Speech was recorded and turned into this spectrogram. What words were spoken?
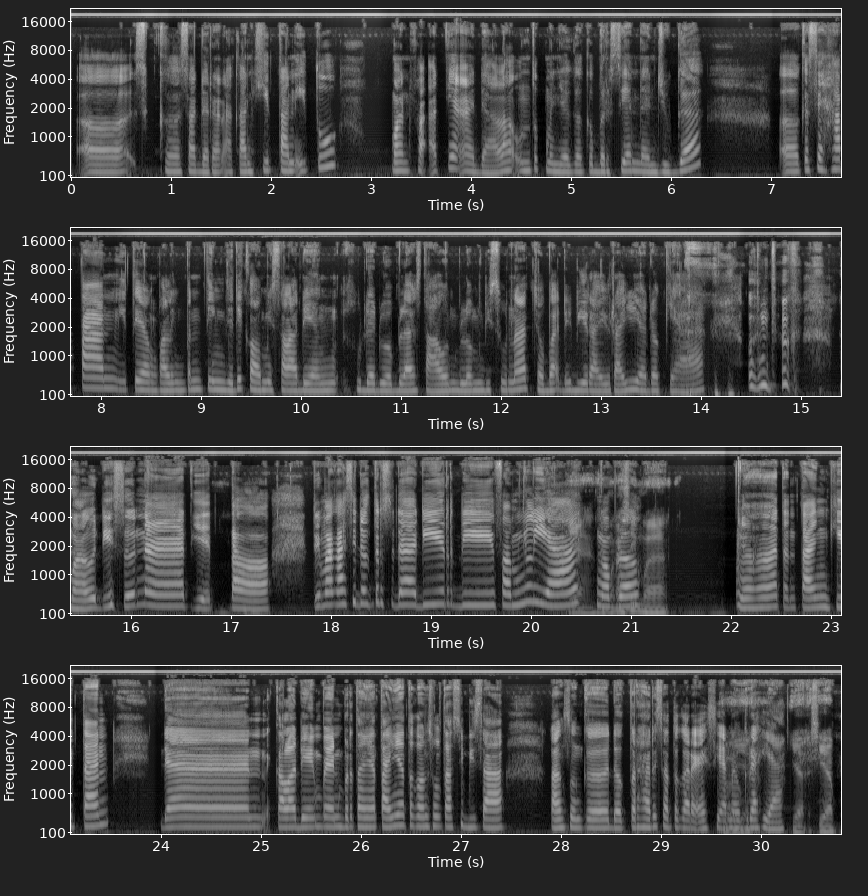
Eh, kesadaran akan hitan itu manfaatnya adalah untuk menjaga kebersihan dan juga eh, kesehatan itu yang paling penting. Jadi kalau misal ada yang sudah 12 tahun belum disunat, coba deh dirayu-rayu ya dok ya untuk mau disunat gitu. Terima kasih dokter sudah hadir di Family ya, Ya, terima ngobrol kasih, Mbak. Aha, tentang kitan dan kalau ada yang pengen bertanya-tanya atau konsultasi bisa langsung ke Dokter Haris atau ke RSI Oh, Anugrah ya. Ya, siap.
